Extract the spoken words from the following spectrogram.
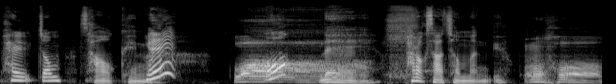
8.4억 회입니다. 예? 와. 네, 8억 4천만 뷰. 어허.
